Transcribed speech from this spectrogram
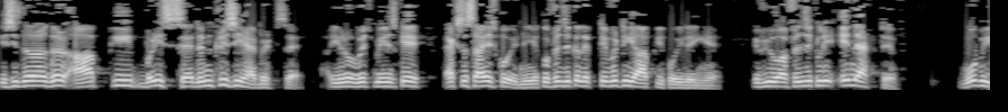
اسی طرح اگر آپ کی بڑی سیڈنٹری سی ہیبٹس ہے یو نو وچ مینس کہ ایکسرسائز کوئی نہیں ہے کوئی فزیکل ایکٹیویٹی آپ کی کوئی نہیں ہے۔ If you are physically inactive وہ بھی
